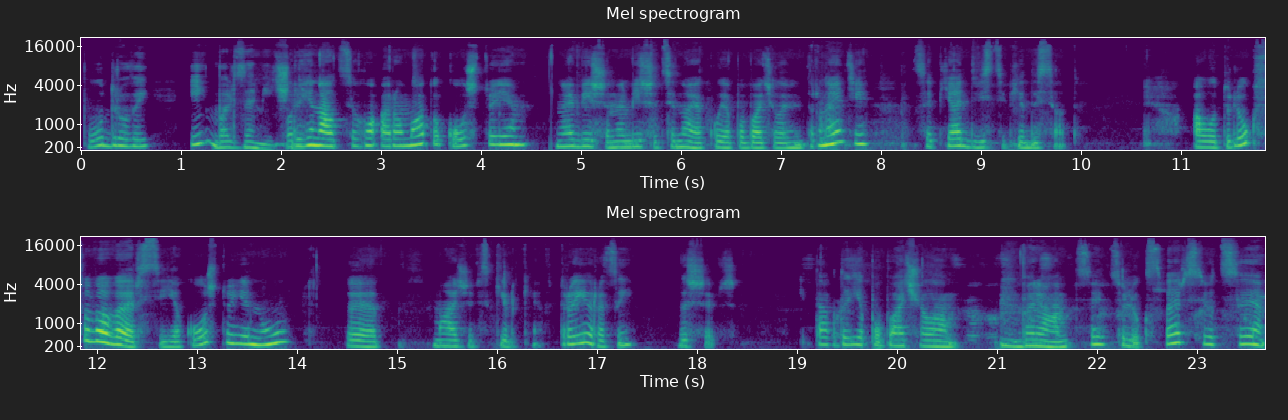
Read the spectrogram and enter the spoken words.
пудровий і бальзамічний. Оригінал цього аромату коштує найбільша, найбільша ціна, яку я побачила в інтернеті, це 5250. А от люксова версія коштує, ну, е, майже в скільки? В три рази дешевше. І так, де я побачила варіант цей, цю люкс-версію, це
